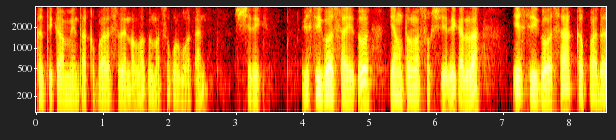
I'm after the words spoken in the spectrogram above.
ketika minta kepada selain Allah termasuk perbuatan syirik. Istighosa itu yang termasuk syirik adalah istighosa kepada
